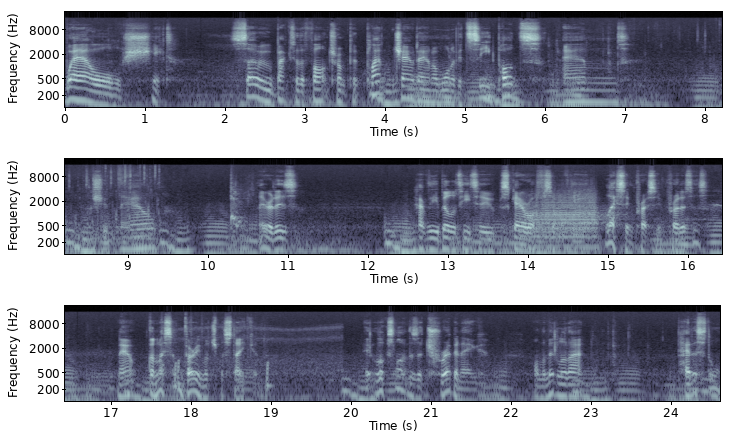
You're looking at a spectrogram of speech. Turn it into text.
Well, shit. So, back to the fart trumpet plant, chow down on one of its seed pods, and should now, there it is, have the ability to scare off some of the less impressive predators. Now, unless I'm very much mistaken, it looks like there's a Trebbin egg on the middle of that pedestal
